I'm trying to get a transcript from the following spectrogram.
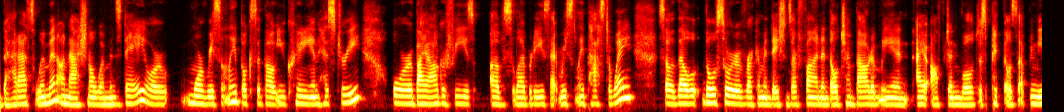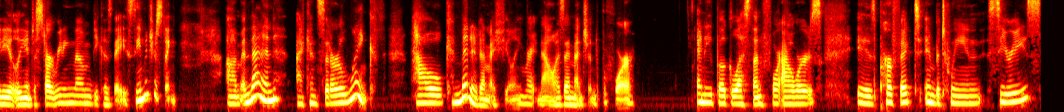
badass women on National Women's Day, or more recently, books about Ukrainian history or biographies of celebrities that recently passed away. So those sort of recommendations are fun and they'll jump out at me. And I often will just pick those up immediately and just start reading them because they seem interesting. Um, and then I consider length. How committed am I feeling right now, as I mentioned before? Any book less than four hours is perfect in between series.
